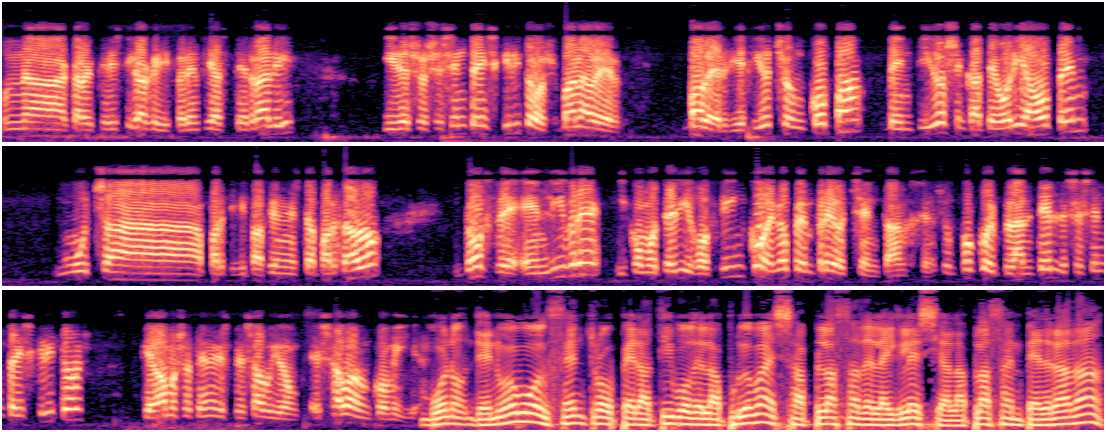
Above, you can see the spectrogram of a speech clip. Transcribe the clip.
una característica que diferencia este rally y de esos 60 inscritos van a haber, va a haber 18 en Copa, 22 en categoría Open, mucha participación en este apartado, 12 en libre y como te digo, 5 en Open Pre 80, Ángel. Es un poco el plantel de 60 inscritos que vamos a tener este sábado, sábado en comillas. Bueno, de nuevo el centro operativo de la prueba, esa plaza de la iglesia, la plaza empedrada,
